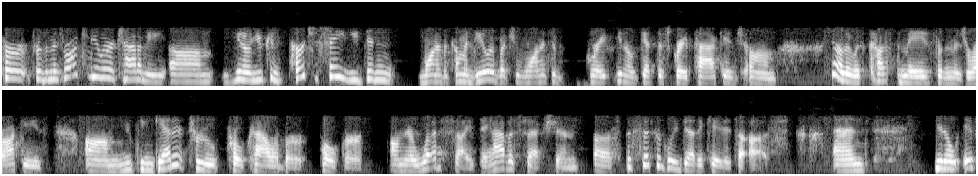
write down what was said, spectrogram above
for for the Mizrachi Dealer Academy, um, you know, you can purchase. Say you didn't want to become a dealer, but you wanted to great, you know, get this great package. Um, you know, that was custom made for the Mizrachis. Um, you can get it through Pro Caliber Poker on their website. They have a section uh, specifically dedicated to us, and you know, if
